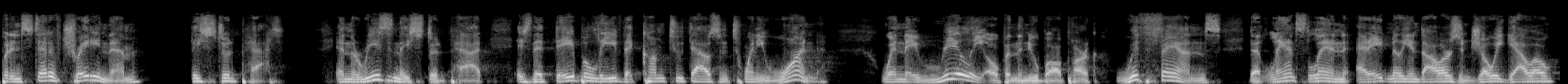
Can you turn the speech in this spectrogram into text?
But instead of trading them, they stood pat. And the reason they stood pat is that they believe that come 2021, when they really open the new ballpark with fans that Lance Lynn at $8 million and Joey Gallo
